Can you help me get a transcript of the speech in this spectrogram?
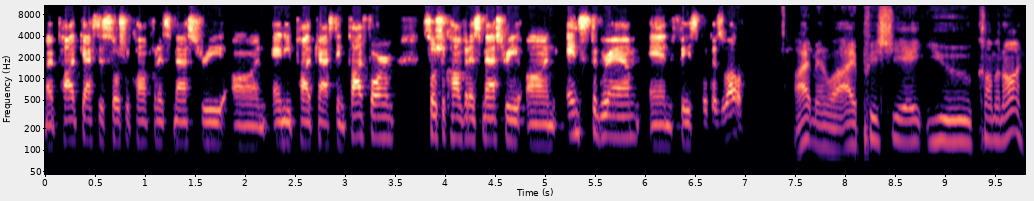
My podcast is Social Confidence Mastery on any podcasting platform. Social Confidence Mastery on Instagram and Facebook as well. all right man well i appreciate you coming on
